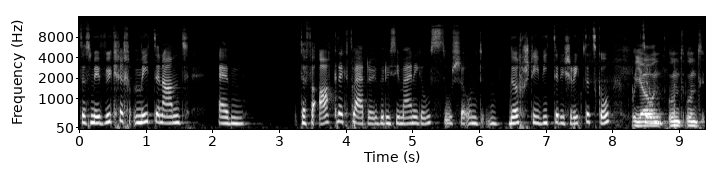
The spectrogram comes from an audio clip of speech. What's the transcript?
dass wir wirklich miteinander ähm, dürfen angeregt werden, über unsere Meinungen auszutauschen und nächste weitere Schritte zu gehen. Ja, Darum- und, und, und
